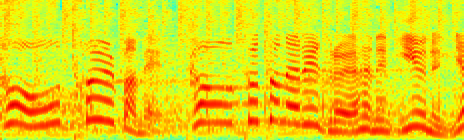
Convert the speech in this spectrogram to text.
토 토요일 밤에 토 토토 들어야 하는 이유는요?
